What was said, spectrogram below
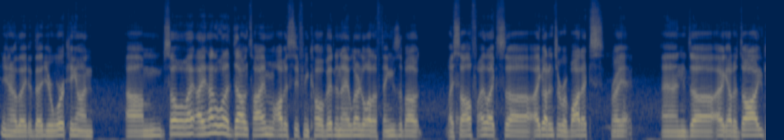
you know, that that you're working on. Um, so I, I had a lot of downtime, obviously from COVID, and I learned a lot of things about myself. I liked uh, I got into robotics, right? Okay. And uh, I got a dog,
